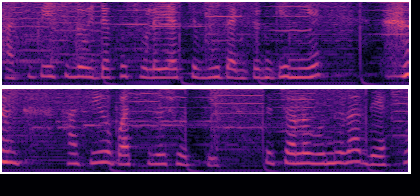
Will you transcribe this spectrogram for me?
হাসি পেয়েছিল, ওই দেখো চলে যাচ্ছে ভূত একজনকে নিয়ে। হাসিও পাচ্ছিল সত্যি। তো চলো বন্ধুরা, দেখো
